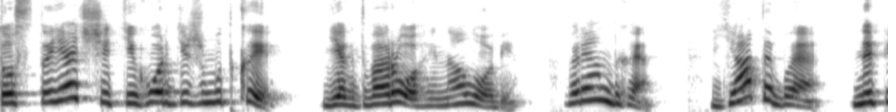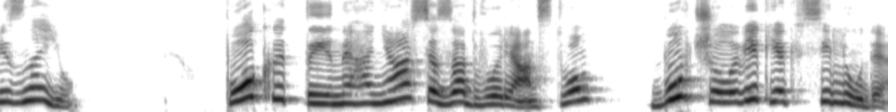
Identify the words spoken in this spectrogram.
то стоять ще ті горді жмутки, як два роги на лобі. Варіант Г. Я тебе не пізнаю. Поки ти не ганявся за дворянством, був чоловік, як всі люди.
